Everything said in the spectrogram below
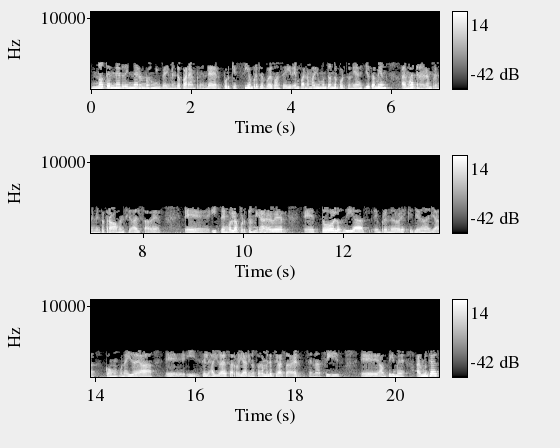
no tener dinero no es un impedimento para emprender, porque siempre se puede conseguir. En Panamá hay un montón de oportunidades. Yo también, además de tener emprendimiento, trabajo en Ciudad del Saber. Eh, y tengo la oportunidad de ver eh, todos los días emprendedores que llegan allá con una idea eh, y se les ayuda a desarrollar. Y no solamente Ciudad del Saber, Senacid, eh, Ampime, hay muchas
